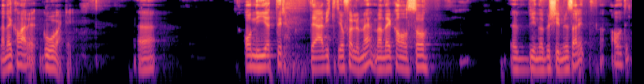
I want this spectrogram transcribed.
men det kan være gode verktøy. Eh, og nyheter. Det er viktig å følge med, men det kan også eh, begynne å bekymre seg litt av og til.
